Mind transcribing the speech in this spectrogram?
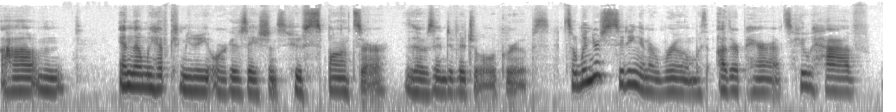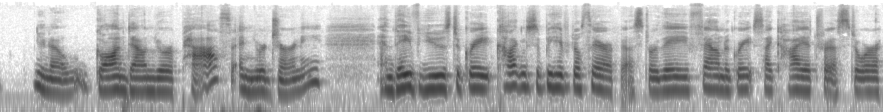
um, and then we have community organizations who sponsor those individual groups. So when you're sitting in a room with other parents who have, you know, gone down your path and your journey, and they've used a great cognitive behavioral therapist, or they found a great psychiatrist, or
